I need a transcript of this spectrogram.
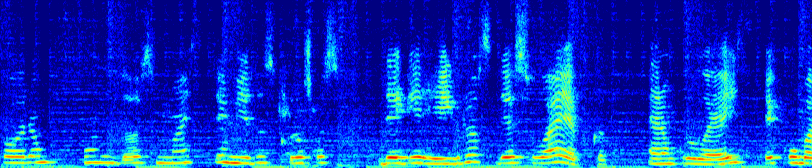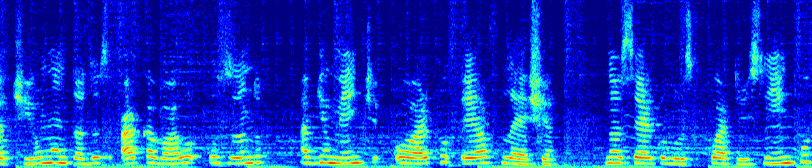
foram um dos mais temidos grupos de guerreiros de sua época. Eram cruéis e combatiam montados a cavalo usando habilmente o arco e a flecha. Nos séculos 4 e 5,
